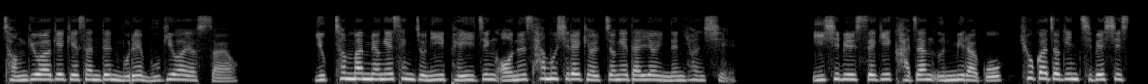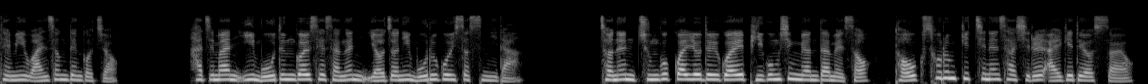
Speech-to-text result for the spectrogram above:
정교하게 계산된 물의 무기화였어요. 6천만 명의 생존이 베이징 어느 사무실의 결정에 달려 있는 현실. 21세기 가장 은밀하고 효과적인 지배 시스템이 완성된 거죠. 하지만 이 모든 걸 세상은 여전히 모르고 있었습니다. 저는 중국 관료들과의 비공식 면담에서 더욱 소름 끼치는 사실을 알게 되었어요.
